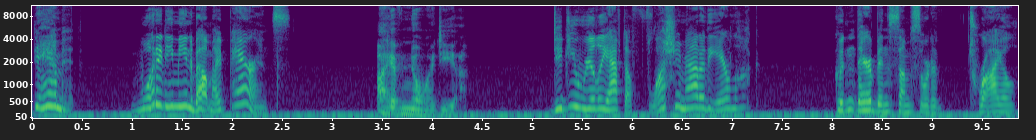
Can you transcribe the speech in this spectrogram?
Damn it! What did he mean about my parents? I have no idea. Did you really have to flush him out of the airlock? Couldn't there have been some sort of trial?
